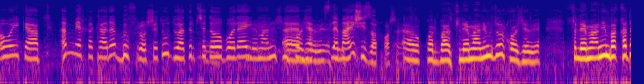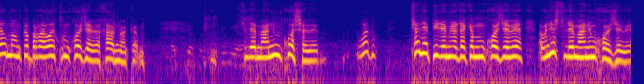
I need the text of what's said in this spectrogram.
ئەوەی کە ئەم مێخەکانە بفرۆشێت و دواتر بچێتەوە بۆ لای سلێمانیشی زۆر خۆش قوربان سلێمانیم زۆر خۆشەوێ سلێمانیم بە قەدە و مەمکە بڕاوای خۆم خۆشەوێ خانمەکەم سلێمانیم خۆشەوێ وەک چەندێ پیرەمێردەکەم خۆشەوێ ئەو نیش سلێمانیم خۆشەوێ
